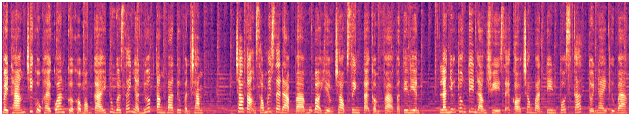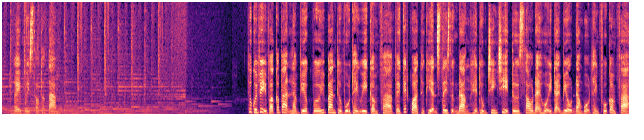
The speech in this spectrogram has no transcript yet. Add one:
7 tháng, Chi cục Hải quan cửa khẩu Móng Cái thu ngân sách nhà nước tăng 34%. Trao tặng 60 xe đạp và mũ bảo hiểm cho học sinh tại Cẩm Phả và Tiên Yên là những thông tin đáng chú ý sẽ có trong bản tin Postcard tối nay thứ ba, ngày 16 tháng 8. Thưa quý vị và các bạn, làm việc với Ban Thường vụ Thành ủy Cẩm Phả về kết quả thực hiện xây dựng Đảng, hệ thống chính trị từ sau Đại hội đại biểu Đảng bộ thành phố Cẩm Phả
